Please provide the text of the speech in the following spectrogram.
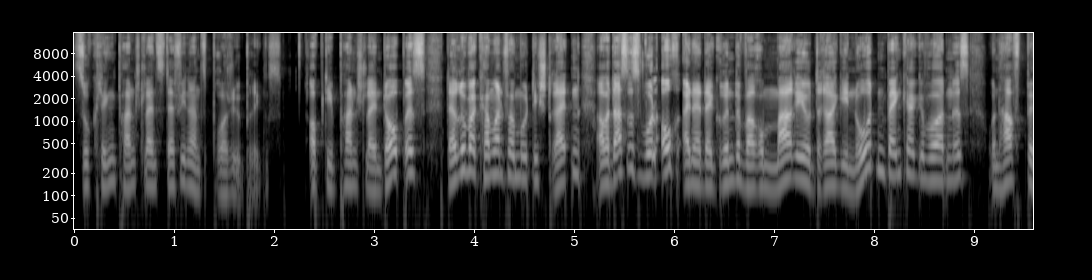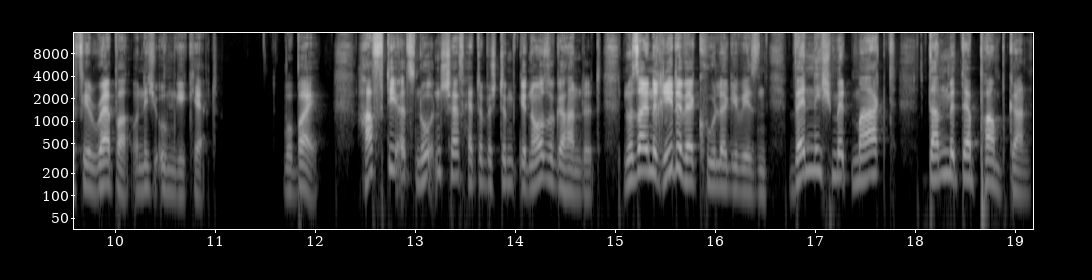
So klingen Punchlines der Finanzbranche übrigens. Ob die Punchline dope ist, darüber kann man vermutlich streiten, aber das ist wohl auch einer der Gründe, warum Mario Draghi Notenbanker geworden ist und Haftbefehl Rapper und nicht umgekehrt. Wobei, Hafti als Notenchef hätte bestimmt genauso gehandelt. Nur seine Rede wäre cooler gewesen. Wenn nicht mit Markt, dann mit der Pumpgun.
